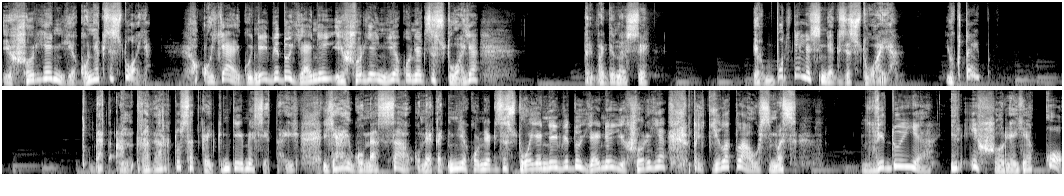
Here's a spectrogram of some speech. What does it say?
išorėje nieko neegzistuoja. O jeigu nei viduje, nei išorėje nieko neegzistuoja, tai vadinasi, ir butelis neegzistuoja. Juk taip. Bet antra vertus atkreipkim dėmesį tai, jeigu mes sakome, kad nieko neegzistuoja nei viduje, nei išorėje, tai kyla klausimas, viduje ir išorėje ko?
